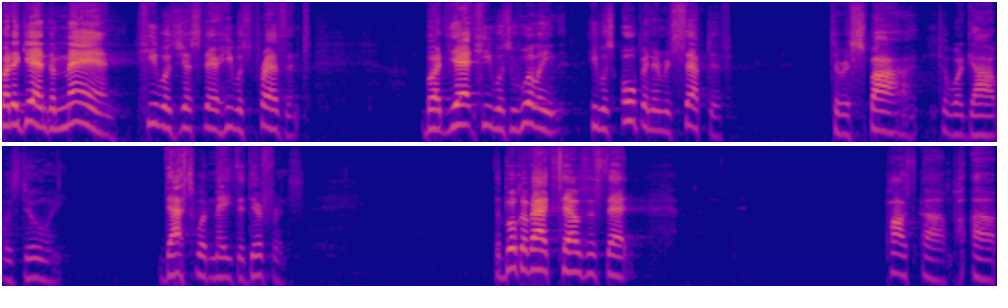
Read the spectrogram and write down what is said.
But again, the man, he was just there, he was present. But yet he was willing, he was open and receptive to respond to what God was doing. That's what made the difference. The book of Acts tells us that uh, uh,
